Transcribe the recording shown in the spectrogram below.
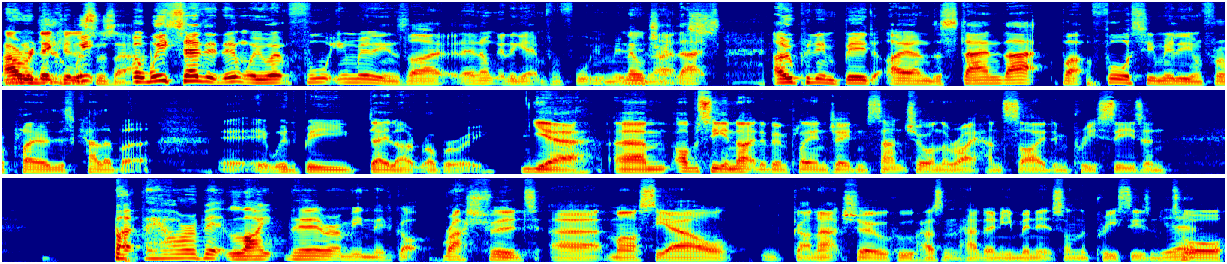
How ridiculous we, was that? But we said it, didn't we? We went 40 million. It's like they're not going to get him for 40 million. No like, chance. That's opening bid. I understand that, but 40 million for a player of this caliber, it, it would be daylight robbery. Yeah. Um, obviously, United have been playing Jadon Sancho on the right hand side in pre season but they are a bit light there. I mean, they've got Rashford, uh, Martial, Garnacho, who hasn't had any minutes on the preseason yeah. tour,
